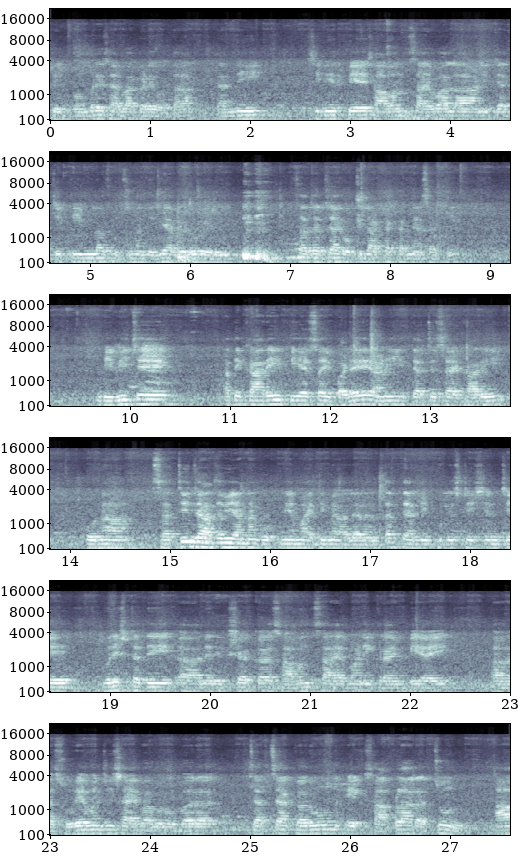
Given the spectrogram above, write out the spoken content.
Shri Thombre साहेबाकडे होता. त्यांनी सिनियर पी आय सावंत साहेबाला आणि त्याची टीमला सूचना दिल्या वेळोवेळी सदरच्या आरोपीला अटक करण्यासाठी. बीबीचे अधिकारी पी एस आय बडे आणि त्याचे सहकारी पुन्हा सचिन जाधव यांना गोपनीय माहिती मिळाल्यानंतर त्यांनी पोलीस स्टेशनचे वरिष्ठ निरीक्षक सावंत साहेब आणि क्राईम पी आय सूर्यवंशी साहेबाबरोबर चर्चा करून एक सापळा रचून हा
